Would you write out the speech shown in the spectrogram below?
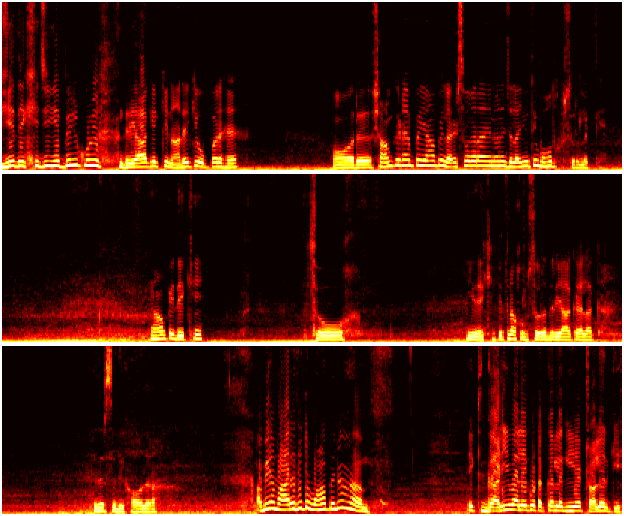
ये देखिए जी, ये बिल्कुल दरिया के किनारे के ऊपर है। और शाम के टाइम पे यहाँ पे लाइट्स वगैरह इन्होंने जलाई होती हैं, बहुत खूबसूरत लगती है। यहाँ पे देखें तो ये देखिए, कितना खूबसूरत दरिया का इलाका। इधर से दिखाओ ज़रा। अभी हम आ रहे थे तो वहाँ पे ना एक गाड़ी वाले को टक्कर लगी है ट्रॉलर की।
